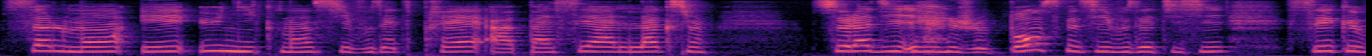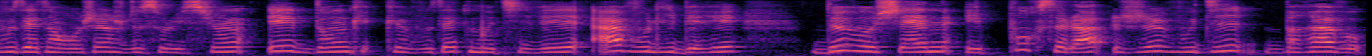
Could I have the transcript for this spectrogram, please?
seulement et uniquement si vous êtes prêt à passer à l'action. Cela dit, je pense que si vous êtes ici, c'est que vous êtes en recherche de solutions et donc que vous êtes motivé à vous libérer de vos chaînes et pour cela, je vous dis bravo.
